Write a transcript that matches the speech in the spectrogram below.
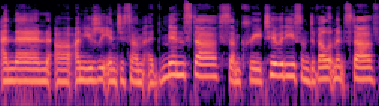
and then uh, I'm usually into some admin stuff, some creativity, some development stuff,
